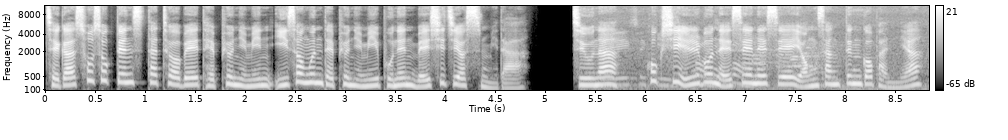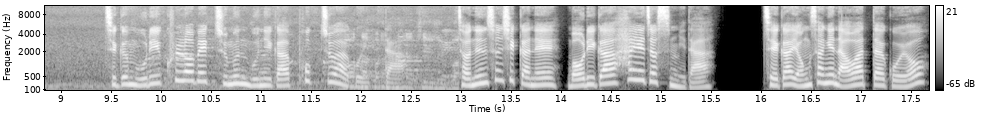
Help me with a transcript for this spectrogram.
제가 소속된 스타트업의 대표님인 이성훈 대표님이 보낸 메시지였습니다. 지훈아, 혹시 일본 SNS에 영상 뜬 거 봤냐? 지금 우리 쿨러백 주문 문의가 폭주하고 있다. 저는 순식간에 머리가 하얘졌습니다. 제가 영상에 나왔다고요?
